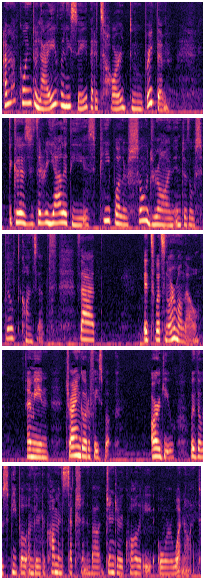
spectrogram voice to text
I'm not going to lie when I say that it's hard to break them. Because the reality is, people are so drawn into those built concepts that it's what's normal now. I mean, try and go to Facebook, argue with those people under the comments section about gender equality or whatnot.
